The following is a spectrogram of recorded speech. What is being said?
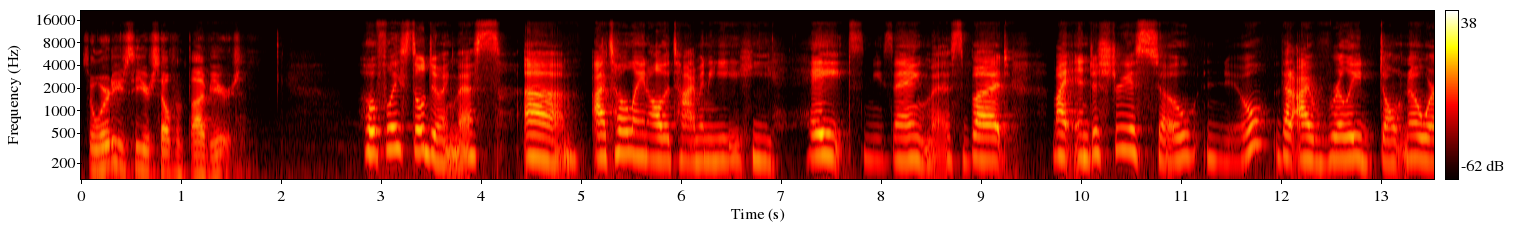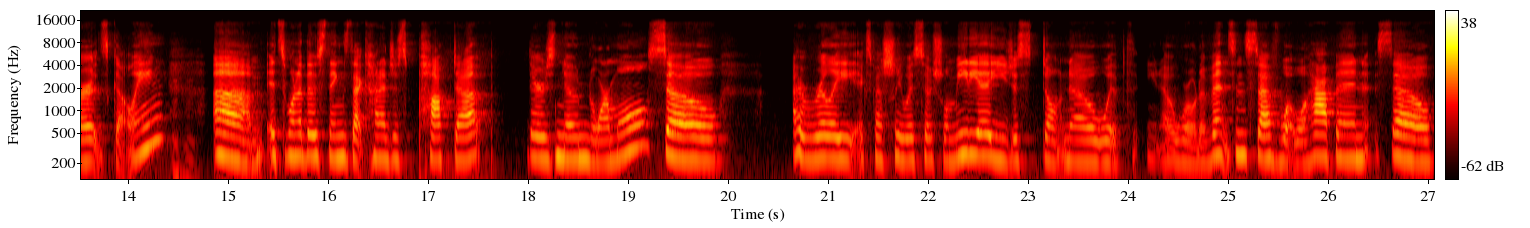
so, where do you see yourself in five years? hopefully still doing this. Um, I tell Lane all the time, and he he hates me saying this, but my industry is so new that I really don't know where it's going. Um, it's one of those things that kind of just popped up. There's no normal, so I really, especially with social media, you just don't know with you know world events and stuff what will happen. So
